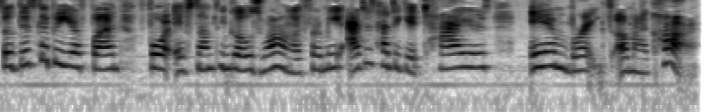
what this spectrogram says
So, this could be your fund for if something goes wrong. Like for me, I just had to get tires and brakes on my car.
